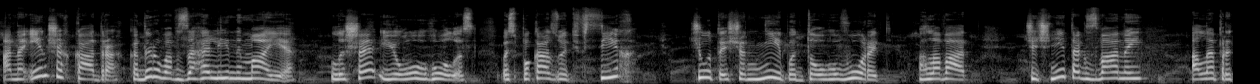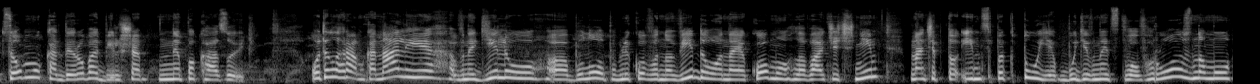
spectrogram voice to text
А на інших кадрах Кадирова взагалі немає, лише його голос. Ось показують всіх чути, що нібито говорить глава Чечні, так званий, але при цьому Кадирова більше не показують. У телеграм-каналі в неділю е, було опубліковано відео, на якому глава Чечні, начебто, інспектує будівництво в Грозному.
